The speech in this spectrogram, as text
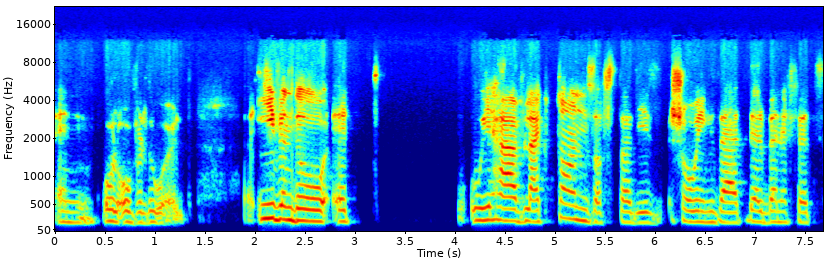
in all over the world. Even though it we have like tons of studies showing that their benefits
